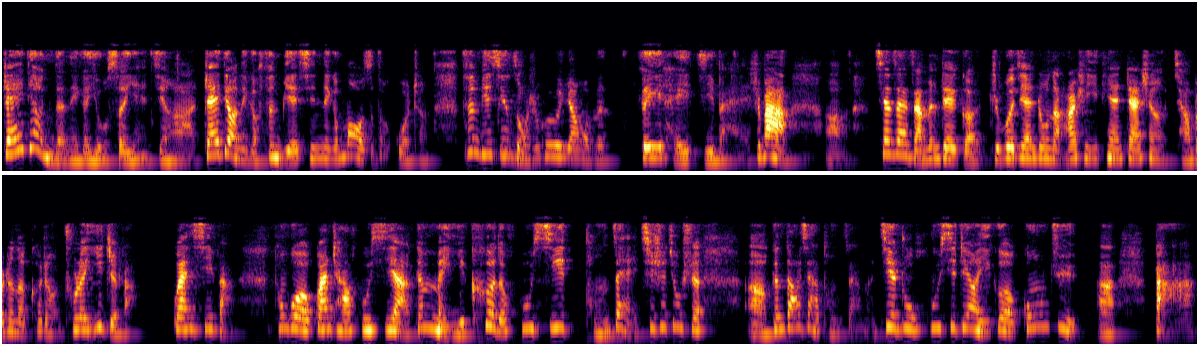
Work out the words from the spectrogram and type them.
摘掉你的那个有色眼镜啊，摘掉那个分别心那个帽子的过程。分别心总是会让我们非黑即白，是吧？啊，现在咱们这个直播间中的二十一天战胜强迫症的课程，除了抑制法、关系法，通过观察呼吸啊，跟每一刻的呼吸同在，其实就是啊跟当下同在嘛，借助呼吸这样一个工具啊，把。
